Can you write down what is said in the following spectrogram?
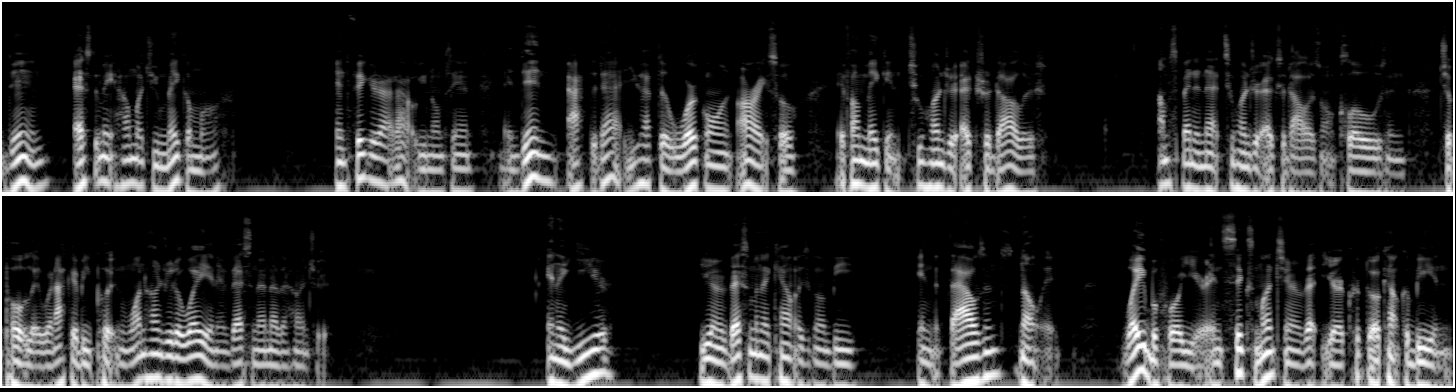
Then estimate how much you make a month and figure that out, you know what I'm saying? And then after that, you have to work on all right, so if I'm making 200 extra dollars, I'm spending that 200 extra dollars on clothes and Chipotle when I could be putting 100 away and investing another 100. In a year, your investment account is going to be in the thousands. No, it, way before a year. In 6 months your your crypto account could be in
